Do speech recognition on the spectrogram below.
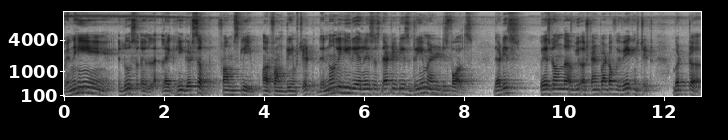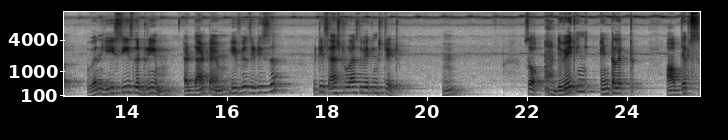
when he lose, uh, like he gets up from sleep or from dream state, then only he realizes that it is dream and it is false. That is based on the standpoint of waking state. But uh, when he sees the dream at that time, he feels it is it is as true as the waking state. Hmm? So the waking intellect objects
